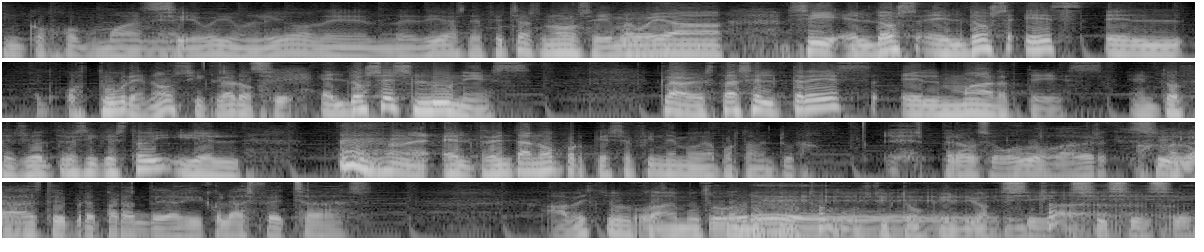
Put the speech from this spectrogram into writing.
5 jo- madre mía, Sí. yo voy un lío de, de días, de fechas, no lo sé, yo me voy a... Sí, el 2, el 2 es el octubre, ¿no? Sí, claro. Sí. El 2 es lunes. Claro, estás el 3 el martes. Entonces yo el 3 sí que estoy y el, el 30 no, porque ese fin de me voy a Portaventura. Espera un segundo, a ver si Bájalo. la estoy preparando ya aquí con las fechas. A ver si lo sabemos Octubre, cuando pinchamos, si tengo que ir yo a sí, sí, sí, sí.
